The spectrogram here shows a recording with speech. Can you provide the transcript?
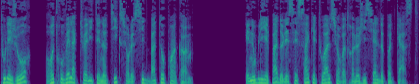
Tous les jours, retrouvez l'actualité nautique sur le site bateau.com. Et n'oubliez pas de laisser 5 étoiles sur votre logiciel de podcast.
